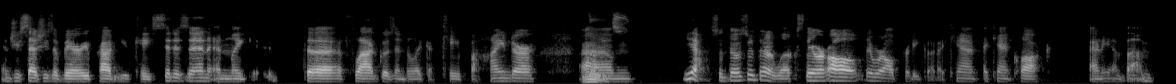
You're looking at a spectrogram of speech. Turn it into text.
And she says she's a very proud UK citizen, and like the flag goes into like a cape behind her. Nice. Um, yeah, so those are their looks. They were all they were all pretty good. I can't I can't clock any of them.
